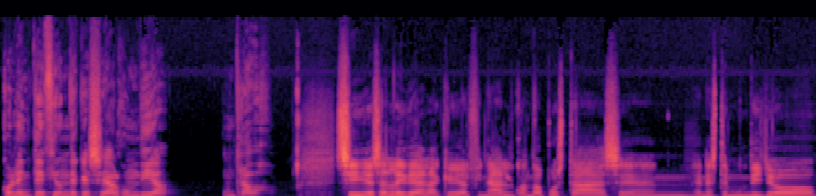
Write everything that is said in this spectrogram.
con la intención de que sea algún día un trabajo. Sí, esa es la idea en la que al final cuando apuestas en, en este mundillo,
